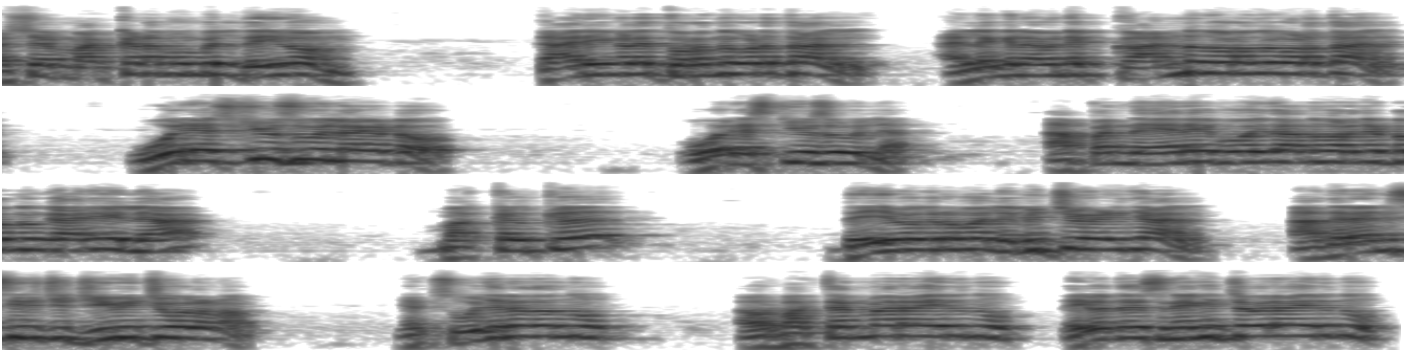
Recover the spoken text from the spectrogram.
പക്ഷെ മക്കളുടെ മുമ്പിൽ ദൈവം കാര്യങ്ങളെ തുറന്നു കൊടുത്താൽ അല്ലെങ്കിൽ അവന്റെ കണ്ണ് തുറന്നു കൊടുത്താൽ ഒരു എക്സ്ക്യൂസും ഇല്ല കേട്ടോ. ഒരു എക്സ്ക്യൂസും ഇല്ല. അപ്പൻ നേരെ പോയതാന്ന് പറഞ്ഞിട്ടൊന്നും കാര്യമില്ല. മക്കൾക്ക് ദൈവകൃപ ലഭിച്ചു കഴിഞ്ഞാൽ അതിനനുസരിച്ച് ജീവിച്ചു കൊള്ളണം. ഞാൻ സൂചന തന്നു. അവർ ഭക്തന്മാരായിരുന്നു. ദൈവത്തെ സ്നേഹിച്ചവരായിരുന്നു.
